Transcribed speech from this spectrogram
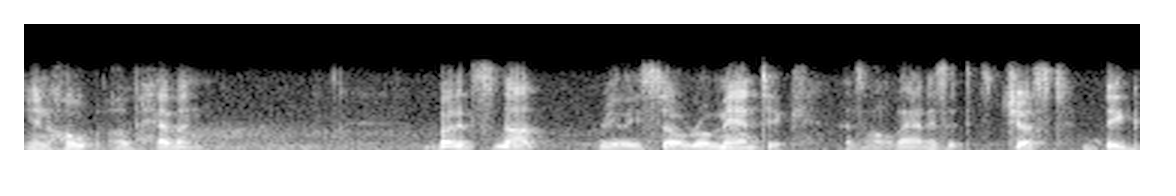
in hope of heaven. But it's not really so romantic as all that, is it? It's just big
